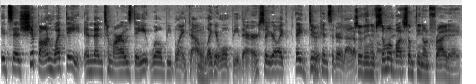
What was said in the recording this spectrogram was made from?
It says ship on what date, and then tomorrow's date will be blanked out. Like it won't be there. So you're like, they do consider that. So then, if someone bought something on Friday,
